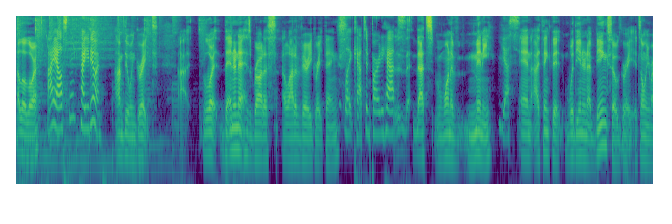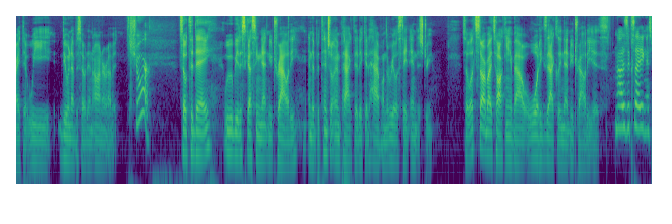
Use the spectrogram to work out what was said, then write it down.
Hello, Laura. Hi, Austin. How you doing? I'm doing great. Laura, the internet has brought us a lot of very great things. Like cats and party hats. That's one of many. Yes. And I think that with the internet being so great, it's only right that we do an episode in honor of it. Sure. So today, we will be discussing net neutrality and the potential impact that it could have on the real estate industry. So let's start by talking about what exactly net neutrality is. Not as exciting as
